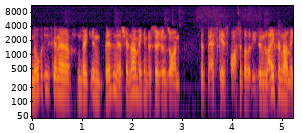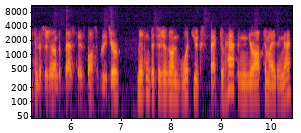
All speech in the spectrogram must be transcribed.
nobody's gonna like in business, you're not making decisions on the best case possibilities. In life, you're not making decisions on the best case possibilities. You're making decisions on what you expect to happen, and you're optimizing that.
